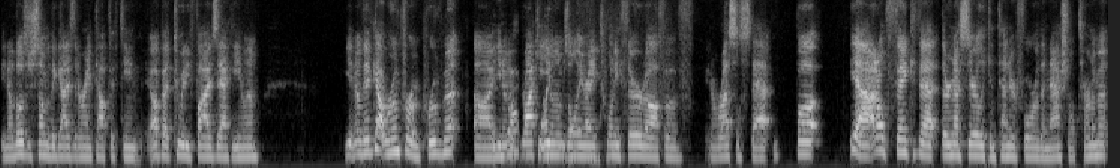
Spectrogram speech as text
you know, those are some of the guys that are ranked top 15. Up at 285, Zach Elam. You know, they've got room for improvement. Uh, you know, Rocky Elam's only ranked 23rd off of you know WrestleStat, but yeah, I don't think that they're necessarily contender for the national tournament.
